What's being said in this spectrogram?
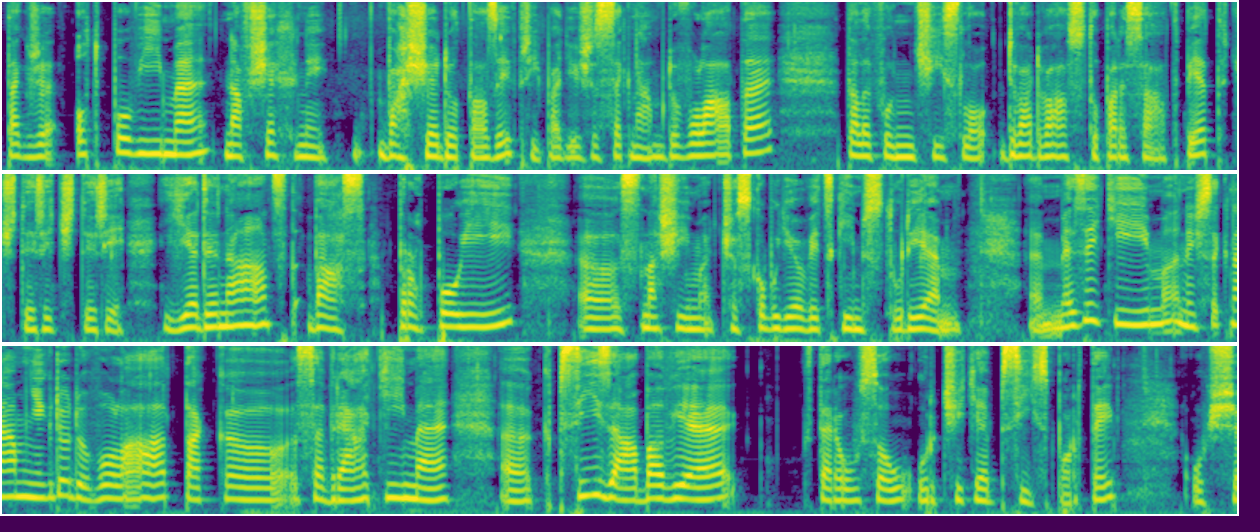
takže odpovíme na všechny vaše dotazy v případě, že se k nám dovoláte. Telefonní číslo 22 155 44 11 vás propojí eh, s naším českobudějovickým studiem. Mezitím, než se k nám někdo dovolá, tak eh, se vrátíme eh, k psí zábavě, kterou jsou určitě psí sporty. Už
